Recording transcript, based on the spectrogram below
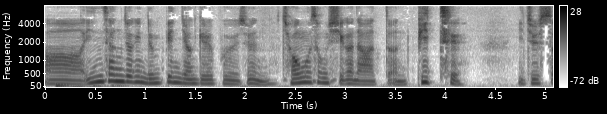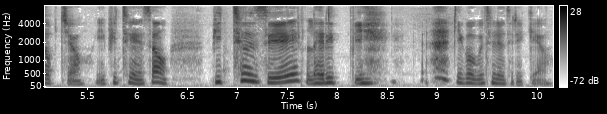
어, 인상적인 눈빛 연기를 보여준 정우성 씨가 나왔던 비트 잊을 수 없죠. 이 비트에서 비틀즈의 Be 이 곡을 들려드릴게요.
